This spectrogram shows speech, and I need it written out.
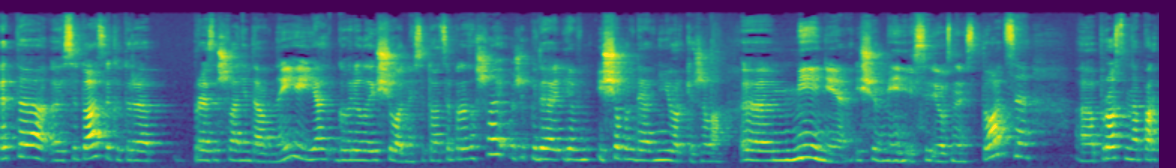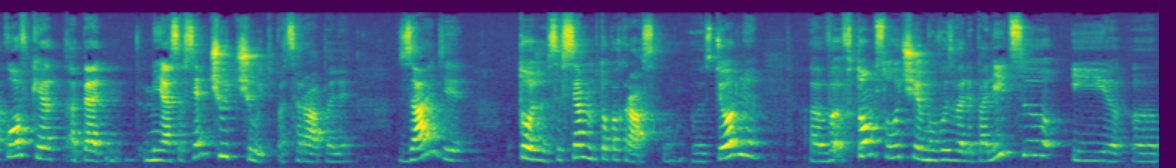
Это э, ситуация, которая произошла недавно. И я говорила, еще одна ситуация произошла, уже когда я, еще когда я в Нью-Йорке жила. Э, менее, еще менее серьезная ситуация. Э, просто на парковке опять меня совсем чуть-чуть поцарапали. Сзади тоже совсем только краску стерли. Э, в, в том случае мы вызвали полицию, и э,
